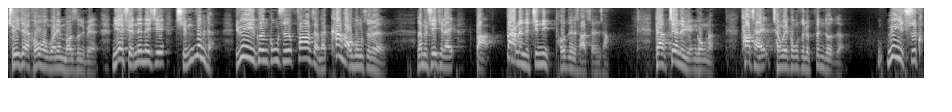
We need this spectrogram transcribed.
所以在合伙管理模式里边，你要选择那些勤奋的、愿意跟公司发展的、看好公司的人，那么接下来把大量的精力投资在他身上，像这样的员工呢，他才成为公司的奋斗者，愿意吃苦，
